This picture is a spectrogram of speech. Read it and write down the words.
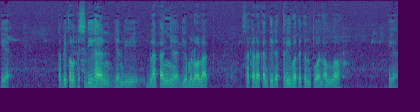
Iya. Tapi kalau kesedihan yang di belakangnya dia menolak seakan-akan tidak terima ketentuan Allah. Iya.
